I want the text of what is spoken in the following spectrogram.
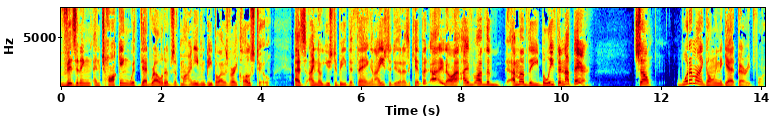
visiting and talking with dead relatives of mine, even people I was very close to, as I know used to be the thing, and I used to do that as a kid. But I know I, I'm of the I'm of the belief they're not there. So, what am I going to get buried for?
